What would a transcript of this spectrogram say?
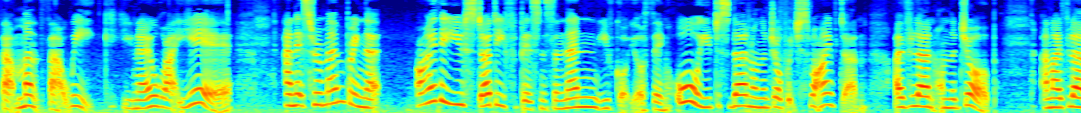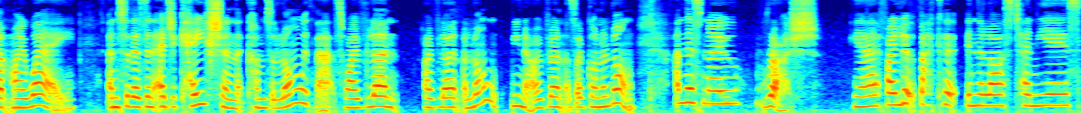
that month, that week, you know, that year. And it's remembering that either you study for business and then you've got your thing, or you just learn on the job, which is what I've done. I've learned on the job and I've learnt my way. And so there's an education that comes along with that. So I've learned I've learned along, you know, I've learned as I've gone along. And there's no rush. Yeah, if I look back at in the last 10 years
